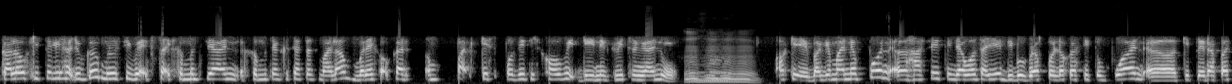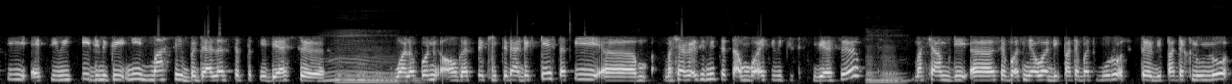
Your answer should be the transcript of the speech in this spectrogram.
Kalau kita lihat juga melalui website Kementerian Kementerian Kesihatan semalam merekodkan empat kes positif COVID di negeri Terengganu. Hmm. Okey, bagaimanapun uh, hasil tinjauan saya di beberapa lokasi tumpuan, uh, kita dapati aktiviti di negeri ini masih berjalan seperti biasa. Hmm. Walaupun orang kata kita dah ada kes tapi uh, masyarakat sini tetap membuat aktiviti seperti biasa. Hmm. Macam di uh, saya buat tinjauan di Pantai Batu Buruk serta di Pantai Kelulut,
